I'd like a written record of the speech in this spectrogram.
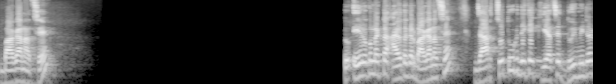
বাগান আছে তো এইরকম একটা আয়তাকার বাগান আছে যার চতুর্দিকে কি আছে? দুই মিটার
